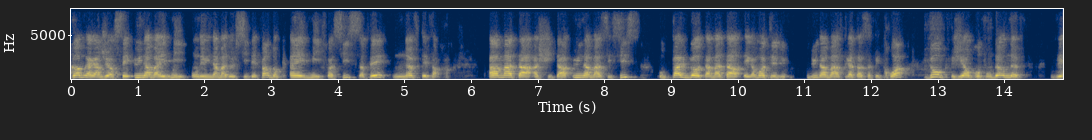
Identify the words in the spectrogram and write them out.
Comme la largeur, c'est une ama et demi, on est une ama de 6 tefar. Donc, 1,5 fois 6, ça fait 9 tefar. Amata Ashita, une ama, c'est 6. Ou Palgot Amata, et la moitié du- d'une ama, Trata, ça fait 3. Donc, j'ai en profondeur 9. Donc,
